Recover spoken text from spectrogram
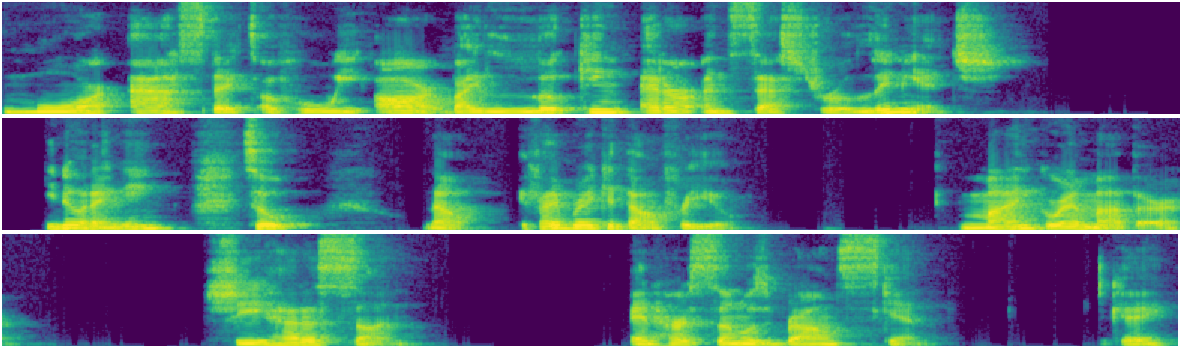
more aspects of who we are by looking at our ancestral lineage. You know what I mean? So now, if I break it down for you, my grandmother, she had a son, and her son was brown skin. Okay.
